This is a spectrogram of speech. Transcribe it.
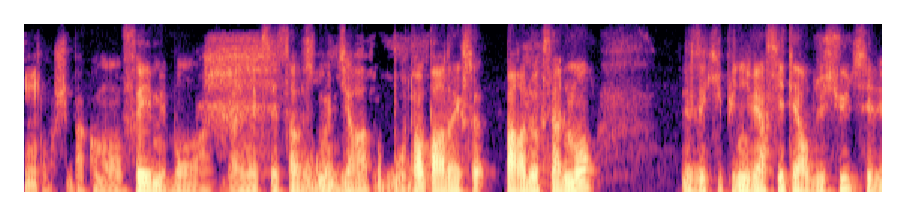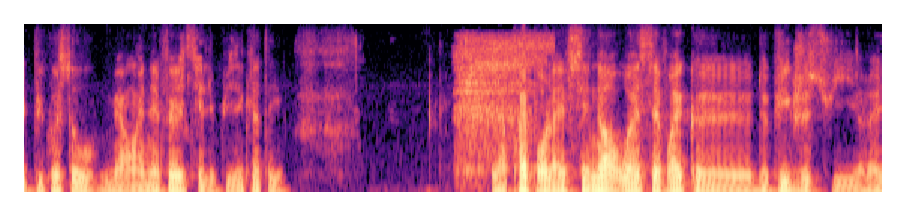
je ne sais pas comment on fait, mais bon, la NFC South me le dira. Pourtant, paradoxalement, les équipes universitaires du Sud, c'est les plus costauds, mais en NFL, c'est les plus éclatés. Et après, pour la FC Nord, ouais, c'est vrai que depuis que je suis, euh,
